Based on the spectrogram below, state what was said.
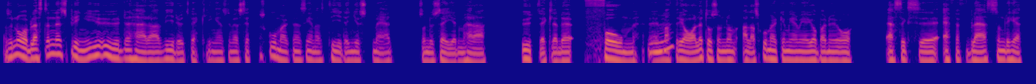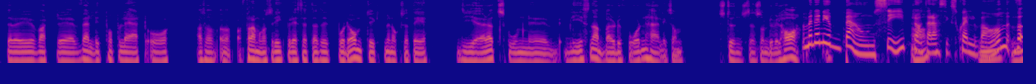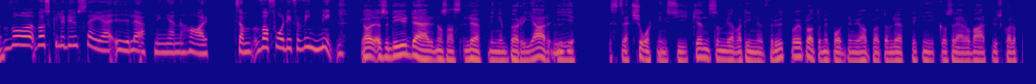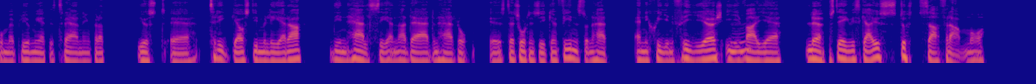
Alltså Novablasten springer ju ur den här äh, vidareutvecklingen som vi har sett på skomarknaden senaste tiden just med, som du säger, de här utvecklade Mm. foam-materialet och som de, alla skomärken mer och mer jobbar nu och Essex eh, FF Blast som det heter har ju varit eh, väldigt populärt och alltså, framgångsrikt på det sättet att det är både omtyckt men också att det, det gör att skon eh, blir snabbare och du får den här liksom, stunsen som du vill ha. Ja, Men den är ju bouncy, pratar Asics själva Mm, om. Mm. vad, vad skulle du säga i löpningen har, liksom, vad får det för vinning? Ja, alltså det är ju där någonstans löpningen börjar Mm. i stretch shortening-cykeln som vi har varit inne förut på att prata om i podden. Vi har pratat om löpteknik och sådär och varför du ska hålla på med plyometrisk träning för att just eh, trigga och stimulera din hälsena där den här eh, stretch shortening-cykeln finns och den här energin frigörs i Mm. varje löpsteg. Vi ska ju studsa fram och,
